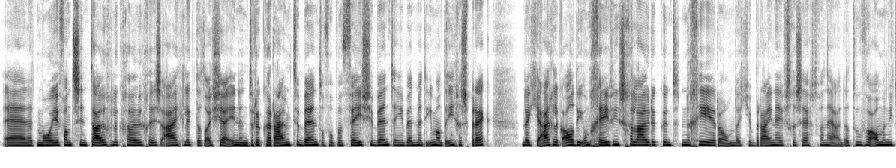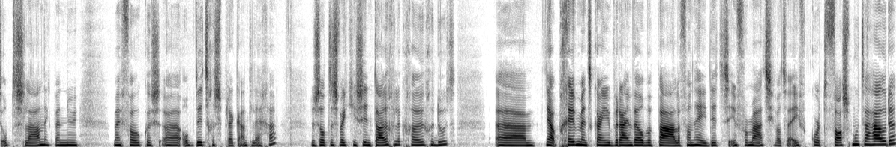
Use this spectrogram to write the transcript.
En het mooie van het zintuigelijk geheugen is eigenlijk dat als je in een drukke ruimte bent of op een feestje bent en je bent met iemand in gesprek, dat je eigenlijk al die omgevingsgeluiden kunt negeren. Omdat je brein heeft gezegd van ja, dat hoeven we allemaal niet op te slaan. Ik ben nu mijn focus uh, op dit gesprek aan het leggen. Dus dat is wat je zintuigelijk geheugen doet. Ehm, ja, op een gegeven moment kan je brein wel bepalen van... hey, dit is informatie wat we even kort vast moeten houden.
